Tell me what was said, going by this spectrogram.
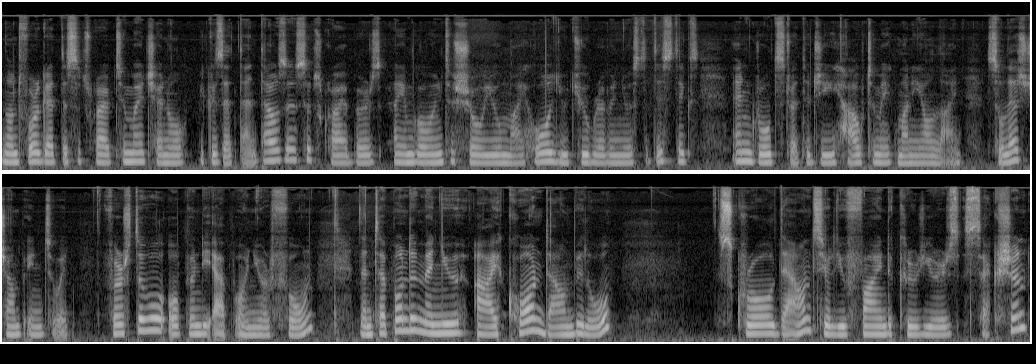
don't forget to subscribe to my channel because at 10,000 subscribers I am going to show you my whole YouTube revenue statistics and growth strategy how to make money online. So let's jump into it. First of all, open the app on your phone, then tap on the menu icon down below scroll down till you find the careers section.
